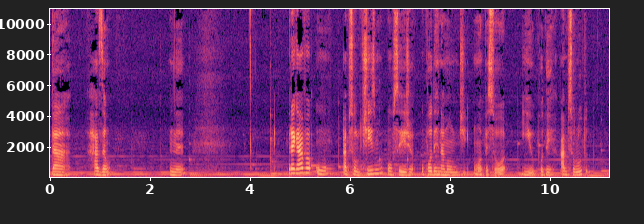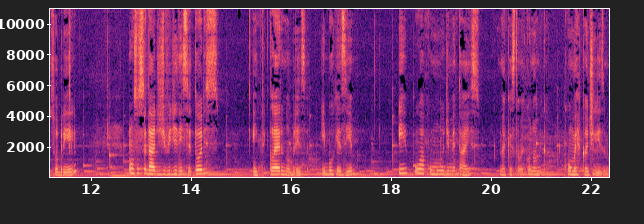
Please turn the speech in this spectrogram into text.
da razão, né? Pregava o absolutismo, ou seja, o poder na mão de uma pessoa e o poder absoluto sobre ele. Uma sociedade dividida em setores entre clero, nobreza e burguesia e o acúmulo de metais na questão econômica com o mercantilismo.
